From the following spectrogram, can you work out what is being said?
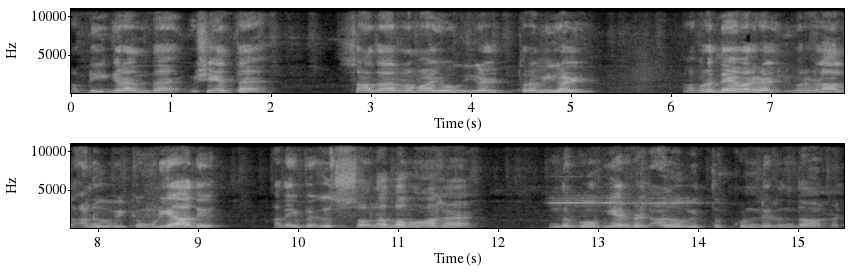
அப்படிங்கிற அந்த விஷயத்தை சாதாரணமாக யோகிகள் துறவிகள் அப்புறம் தேவர்கள் இவர்களால் அனுபவிக்க முடியாது. அதை வெகு சுலபமாக இந்த கோபியர்கள் அனுபவித்து கொண்டிருந்தார்கள்.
